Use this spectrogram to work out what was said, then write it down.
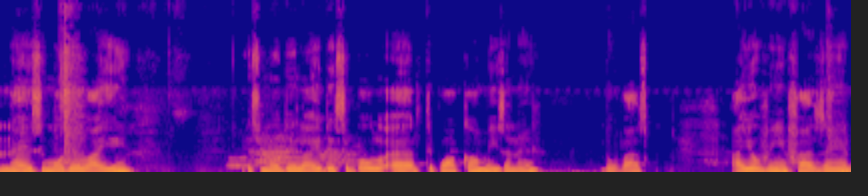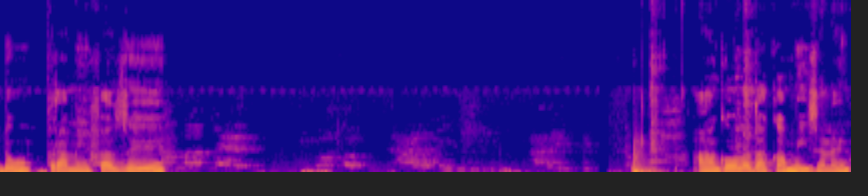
né, esse modelo aí esse modelo aí desse bolo é tipo uma camisa, né? Do Vasco. Aí eu vim fazendo pra mim fazer a gola da camisa, né?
